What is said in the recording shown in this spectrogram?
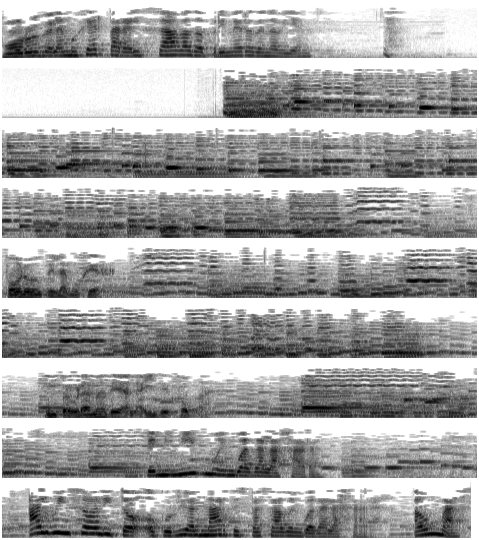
Foro de la mujer para el sábado primero de noviembre. Foro de la Mujer. Programa de Alaide Fopa. Feminismo en Guadalajara. Algo insólito ocurrió el martes pasado en Guadalajara. Aún más,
